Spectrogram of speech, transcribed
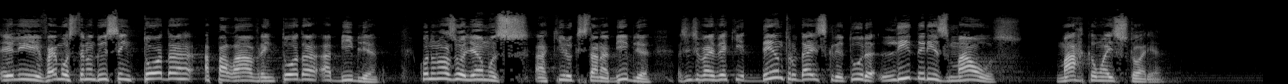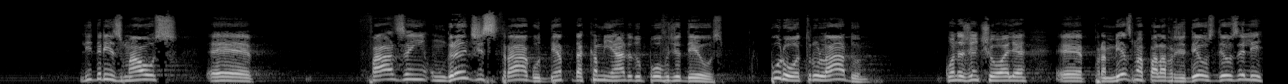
ele vai mostrando isso em toda a palavra, em toda a Bíblia. Quando nós olhamos aquilo que está na Bíblia, a gente vai ver que dentro da Escritura, líderes maus marcam a história. Líderes maus é, fazem um grande estrago dentro da caminhada do povo de Deus. Por outro lado, quando a gente olha é, para a mesma palavra de Deus, Deus ele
